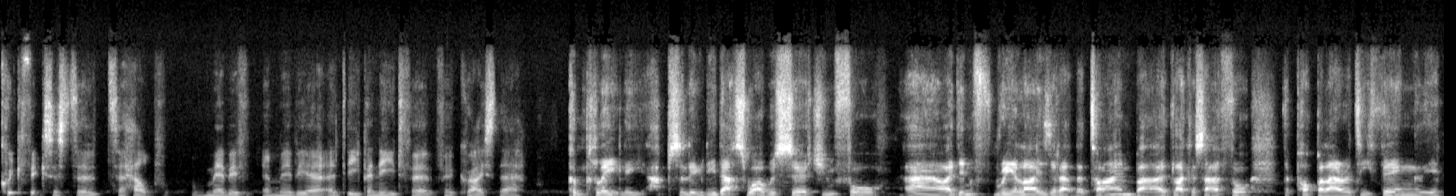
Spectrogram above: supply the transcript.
quick fixes to to help maybe maybe a, a deeper need for for christ there Completely, absolutely. That's what I was searching for. Uh, I didn't realize it at the time, but I, like I said, I thought the popularity thing, the,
